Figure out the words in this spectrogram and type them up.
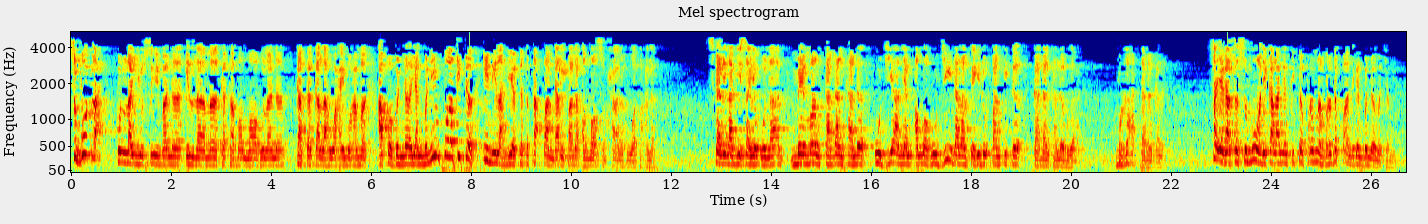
Sebutlah kul la yusibana illa ma kataballahu lana. Katakanlah wahai Muhammad, apa benda yang menimpa kita, inilah dia ketetapan daripada Allah Subhanahu wa taala. Sekali lagi saya ulang, memang kadang-kala ujian yang Allah uji dalam kehidupan kita kadang-kala berat. Berat kadang-kala. Saya rasa semua di kalangan kita pernah berdepan dengan benda macam ini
